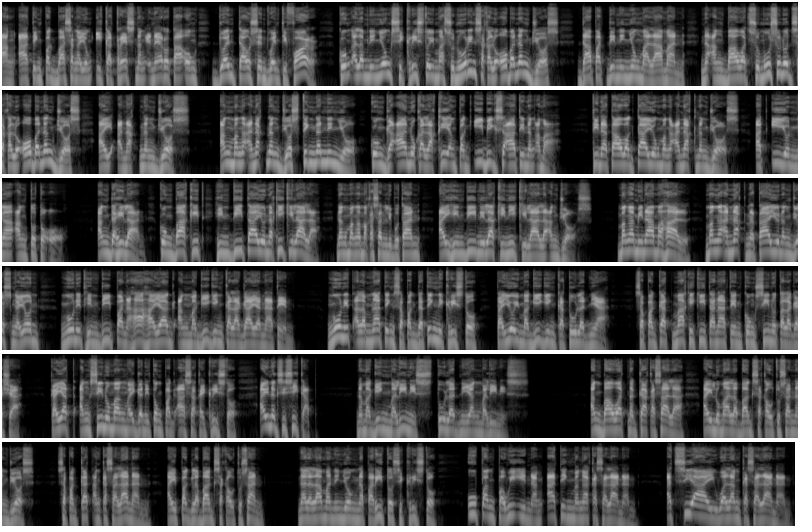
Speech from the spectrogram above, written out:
Ang ating pagbasa ngayong ikatres ng Enero taong 2024. Kung alam ninyong si Kristo'y masunurin sa kalooban ng Diyos, dapat din ninyong malaman na ang bawat sumusunod sa kalooban ng Diyos ay anak ng Diyos. Ang mga anak ng Diyos tingnan ninyo kung gaano kalaki ang pag-ibig sa atin ng Ama. Tinatawag tayong mga anak ng Diyos at iyon nga ang totoo. Ang dahilan kung bakit hindi tayo nakikilala ng mga makasanlibutan ay hindi nila kinikilala ang Diyos. Mga minamahal, mga anak na tayo ng Diyos ngayon, ngunit hindi pa nahahayag ang magiging kalagayan natin. Ngunit alam nating sa pagdating ni Kristo, tayo'y magiging katulad niya, sapagkat makikita natin kung sino talaga siya. Kaya't ang sinumang may ganitong pag-asa kay Kristo ay nagsisikap na maging malinis tulad niyang malinis. Ang bawat nagkakasala ay lumalabag sa kautusan ng Diyos, sapagkat ang kasalanan ay paglabag sa kautusan. Nalalaman ninyong naparito si Kristo upang pawiin ang ating mga kasalanan, at siya ay walang kasalanan.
